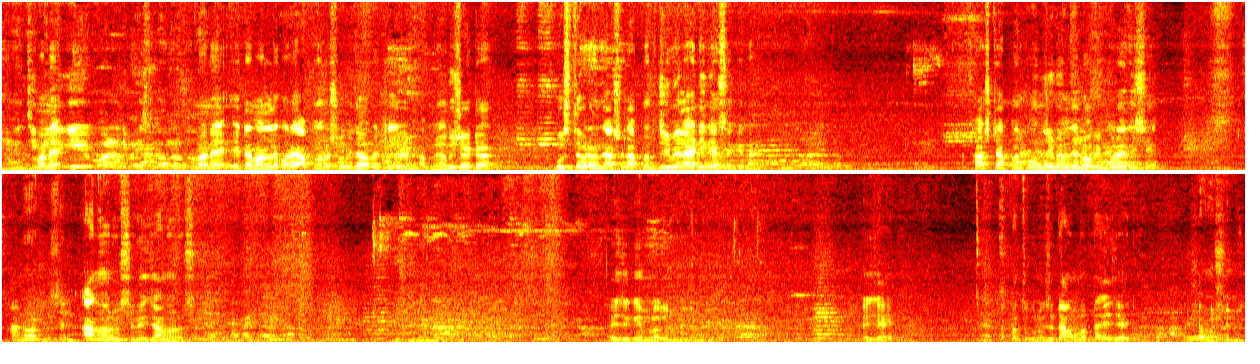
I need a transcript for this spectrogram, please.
হ্যাঁ মানে- মানে অল ডিভাইস লগ আউট মানে এটা মানলে পরে আপনারও সুবিধা হবে কি? আপনিও বিষয়টা বুঝতে পারবেন যে আসলে আপনার জিমেল আইডি গেছে কিনা। ফার্স্টে আপনার কোন জিমেল দিয়ে লগ ইন করে দিছি? আনোয়ার হোসেন। আনোয়ার হোসেন এই যে আনোয়ার হোসেন। এই যে গেম লগ ইন হয়ে গেল এই যে আইডি আপনার তো কোনো কিছু ডাউনলোড না এই যে আইডি সমস্যা নেই।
